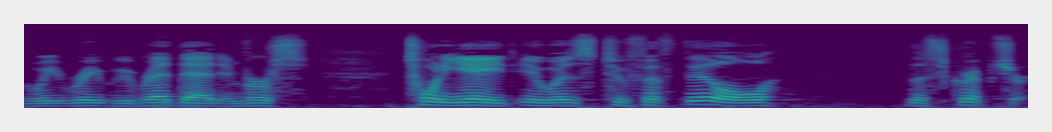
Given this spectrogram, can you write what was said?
We, re, we read that in verse 28. It was to fulfill the scripture.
